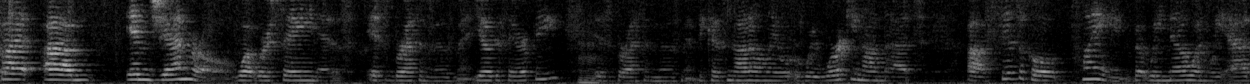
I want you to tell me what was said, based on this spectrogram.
But um, in general, what we're saying is it's breath and movement. Yoga therapy Mhm. is breath and movement because not only are we working on that uh, physical plane, but we know when we add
